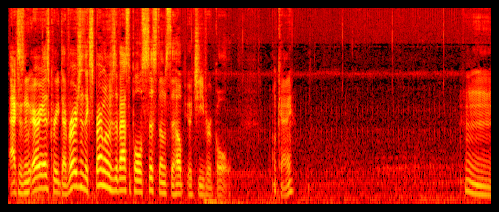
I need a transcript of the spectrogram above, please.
Access new areas, create diversions, experiment with the Sevastopol systems to help you achieve your goal. Okay. Hmm.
